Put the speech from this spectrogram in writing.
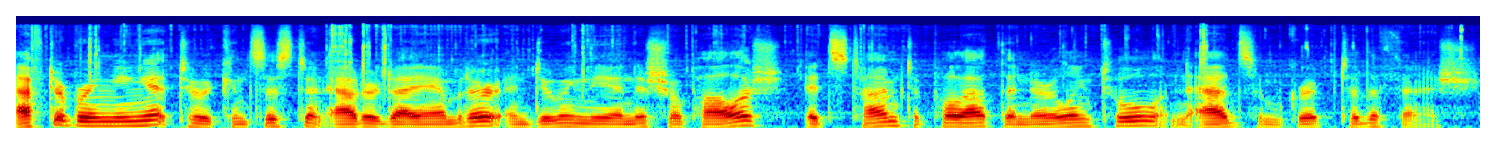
After bringing it to a consistent outer diameter and doing the initial polish, it's time to pull out the knurling tool and add some grip to the finish.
